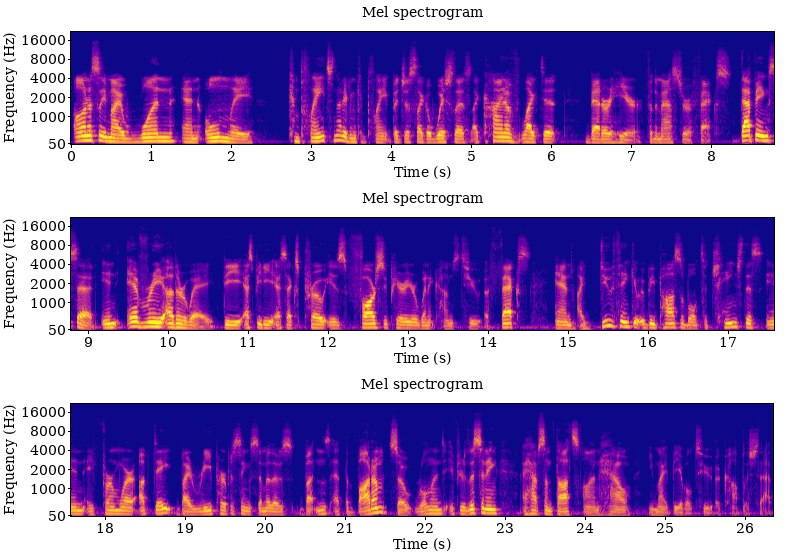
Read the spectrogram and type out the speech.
honestly my one and only complaint, not even complaint, but just like a wish list. I kind of liked it better here for the master effects. That being said, in every other way, the SPD SX Pro is far superior when it comes to effects and I do think it would be possible to change this in a firmware update by repurposing some of those buttons at the bottom. So Roland, if you're listening, I have some thoughts on how you might be able to accomplish that.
